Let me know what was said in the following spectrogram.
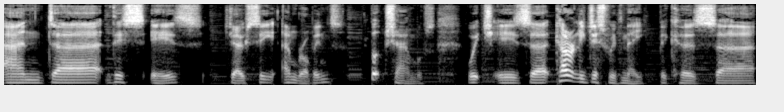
and uh, this is Josie and Robin's Book Shambles, which is uh, currently just with me because uh,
